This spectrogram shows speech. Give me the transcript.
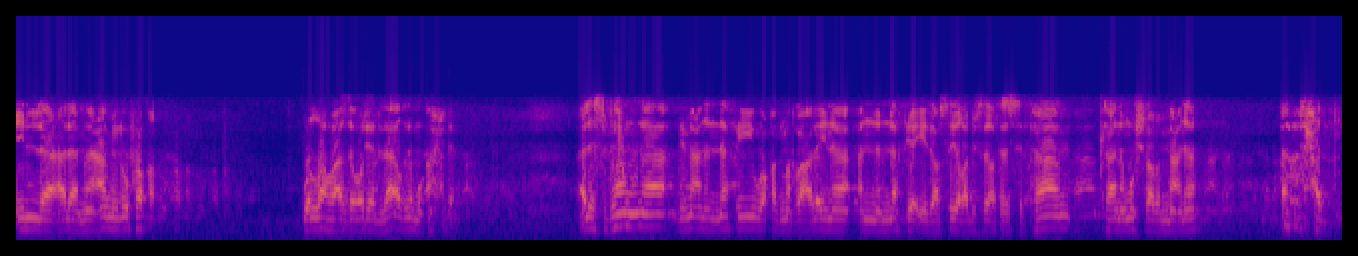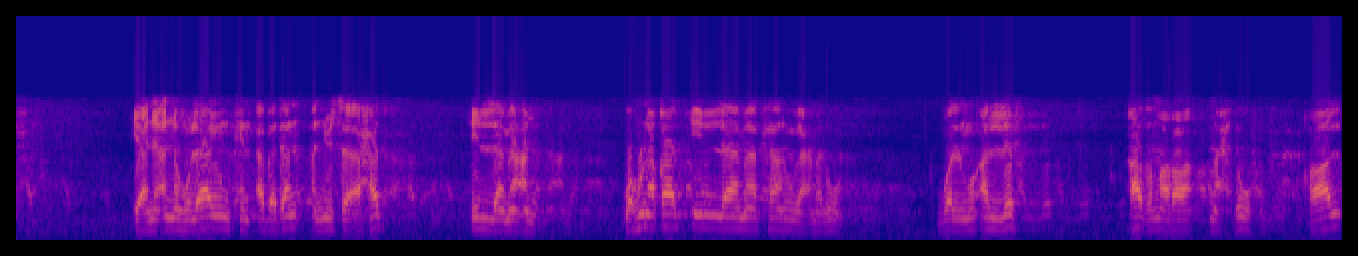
إلا على ما عملوا فقط؟ والله عز وجل لا يظلم أحدا. الاستفهام هنا بمعنى النفي وقد مر علينا أن النفي إذا صيغ بصيغة الاستفهام كان مشربا معنى التحدي. يعني أنه لا يمكن أبدا أن يجزى أحد إلا عمل. وهنا قال إلا ما كانوا يعملون. والمؤلف أضمر محذوف قال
